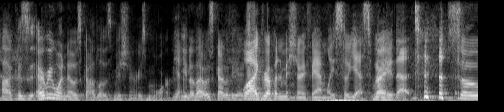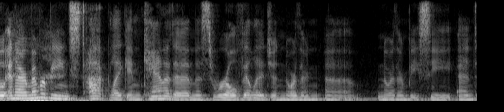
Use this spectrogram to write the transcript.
Because uh, everyone knows God loves missionaries more. Yeah. You know, that was kind of the idea. Well, I grew up in a missionary family, so yes, we right. knew that. so, and I remember being stuck like in Canada in this rural village in northern uh, northern BC, and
